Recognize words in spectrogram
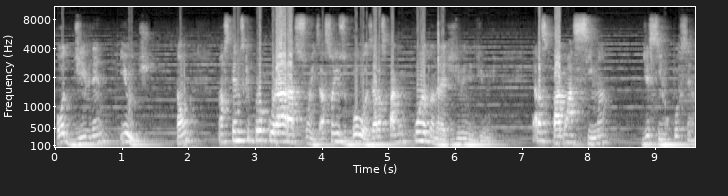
o dividend yield. Então, nós temos que procurar ações, ações boas. Elas pagam quanto, André, de dividend yield? Elas pagam acima de 5%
